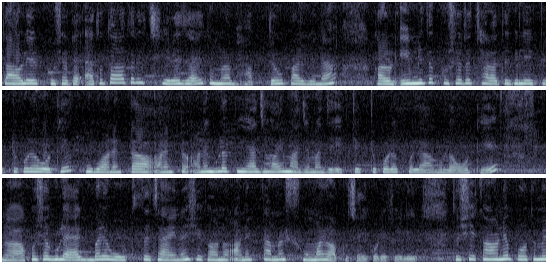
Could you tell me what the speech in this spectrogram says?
তাহলে এর খোসাটা এত তাড়াতাড়ি ছেড়ে যায়, তোমরা ভাবতেও পারবে না। কারণ এমনিতে খোসাটা ছাড়াতে গেলে একটু একটু করে ওঠে। খুব অনেকটা অনেকটা, অনেকগুলো পেঁয়াজ হয়, মাঝে মাঝে একটু একটু করে খোলাগুলো ওঠে। খোসাগুলো একবারে উঠতে চায় না, সে কারণে অনেকটা আমরা সময় অপচয় করে ফেলি। তো সে কারণে প্রথমে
